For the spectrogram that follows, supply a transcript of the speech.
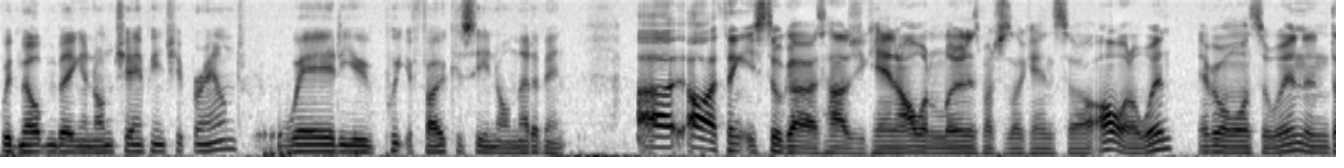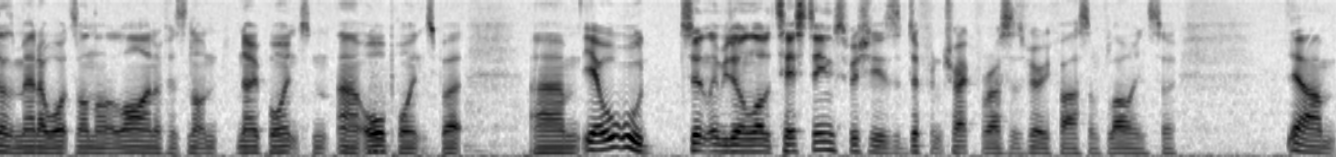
With Melbourne being a non-championship round, where do you put your focus in on that event? Uh, oh, I think you still go as hard as you can. I want to learn as much as I can, so I want to win. Everyone wants to win, and it doesn't matter what's on the line if it's not no points, uh, all points. But um, yeah, we'll, we'll certainly be doing a lot of testing, especially as a different track for us. It's very fast and flowing. So, yeah, um,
